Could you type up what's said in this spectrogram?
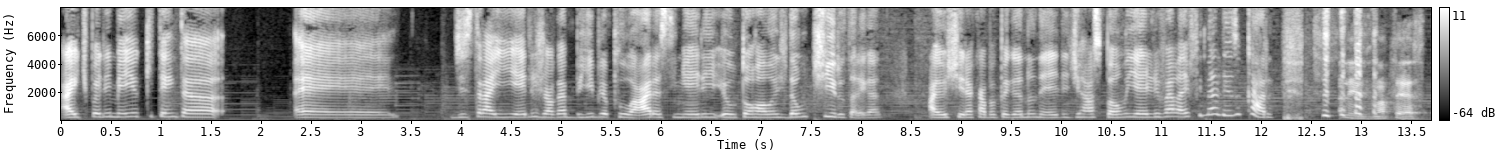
Aí, tipo, ele meio que tenta é, distrair ele, joga a Bíblia pro ar, assim, ele, o Tom Holland dá um tiro, tá ligado? Aí o tiro acaba pegando nele de raspão e ele vai lá e finaliza o cara. Beleza, na testa.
